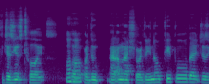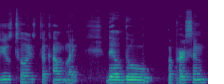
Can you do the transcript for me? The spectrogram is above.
who just use toys, Mm-hmm. or, or do I'm not sure. Do you know people that just use toys to count? Like they'll do a person,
